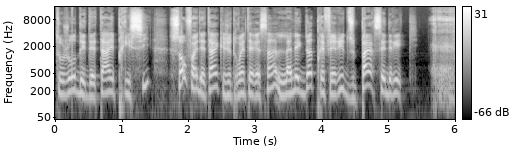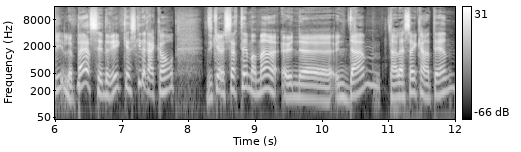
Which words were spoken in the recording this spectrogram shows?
toujours des détails précis, sauf un détail que j'ai trouvé intéressant, l'anecdote préférée du père Cédric. Le père Cédric, qu'est-ce qu'il raconte? Il dit qu'à un certain moment, une, euh, une dame dans la cinquantaine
